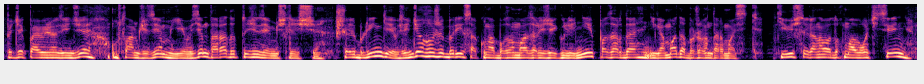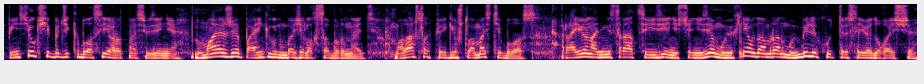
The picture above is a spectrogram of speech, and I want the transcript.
Пөжек павильон зенже услам жезем, евзем тара дытты жезем ишлеші. Шел блинде, взенже ғыжы бірі сакуна бұғын мазары жегулени пазарда негамада бажығандармасть. Тивишлі ганава духма бұғы чесен, пенсию кші бөжекі бұласы яратмас өзене. Нумай же паянки гунба жерлықса бұрынайд. Малашлық перге ушламас те бұлас. Район администрации зен ішчен езем уйхне удамран мумбилі худ треслеве дуғайшы.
